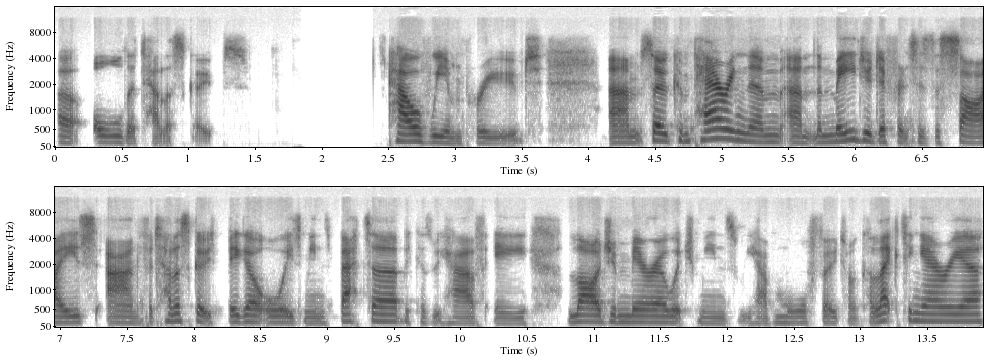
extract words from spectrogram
uh, older telescopes? How have we improved? Um, so comparing them, um, the major difference is the size. And for telescopes, bigger always means better because we have a larger mirror, which means we have more photon collecting area.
